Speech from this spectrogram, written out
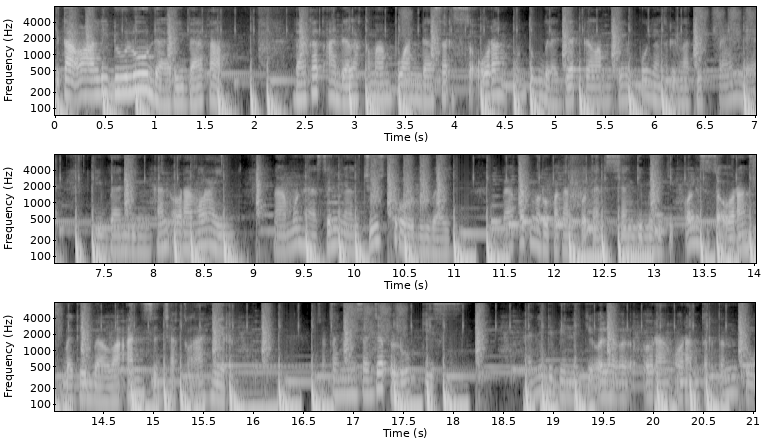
Kita awali dulu dari bakat. Bakat adalah kemampuan dasar seseorang belajar dalam tempo yang relatif pendek dibandingkan orang lain, namun hasilnya justru lebih baik. Bakat merupakan potensi yang dimiliki oleh seseorang sebagai bawaan sejak lahir. Contohnya saja pelukis, hanya dimiliki oleh orang-orang tertentu.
